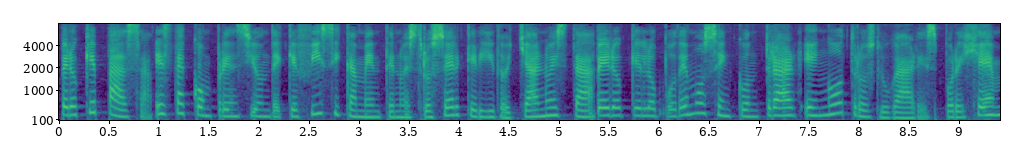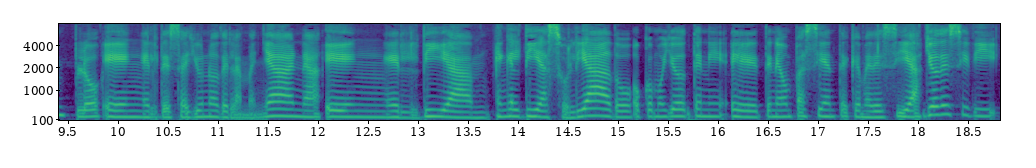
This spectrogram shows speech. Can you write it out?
pero ¿qué pasa? Esta comprensión de que físicamente nuestro ser querido ya no está, pero que lo podemos encontrar en otros lugares, por ejemplo, en el desayuno de la mañana, en el día, en el día soleado, o como yo eh, tenía un paciente que me decía, yo decidí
